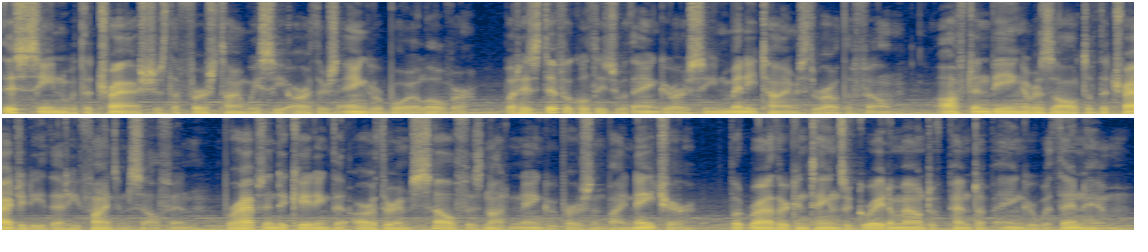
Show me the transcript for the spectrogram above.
this scene with the trash is the first time we see Arthur's anger boil over, but his difficulties with anger are seen many times throughout the film, often being a result of the tragedy that he finds himself in, perhaps indicating that Arthur himself is not an angry person by nature, but rather contains a great amount of pent-up anger within him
